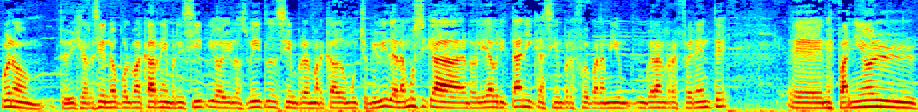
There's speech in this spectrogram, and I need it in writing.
Bueno, te dije recién, ¿no? Paul McCartney en principio y los Beatles siempre han marcado mucho mi vida. La música en realidad británica siempre fue para mí un, un gran referente. Eh, en español,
